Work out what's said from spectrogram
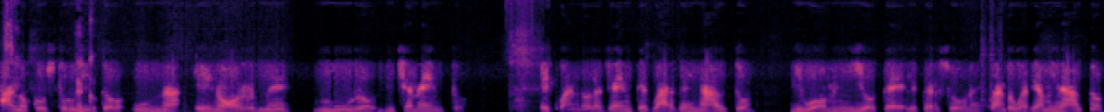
hanno sì. costruito ecco. un enorme muro di cemento e quando la gente guarda in alto, gli uomini, io, te, le persone, quando guardiamo in alto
